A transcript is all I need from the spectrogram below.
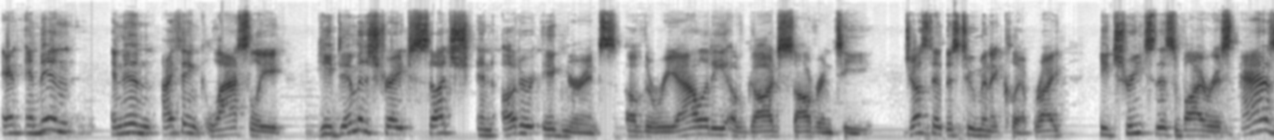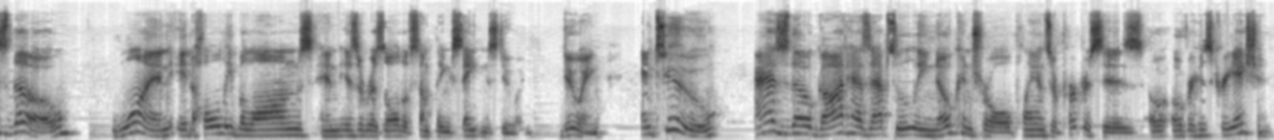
and and then and then I think lastly, he demonstrates such an utter ignorance of the reality of God's sovereignty just in this two-minute clip, right? He treats this virus as though one, it wholly belongs and is a result of something Satan's doing, doing, and two, as though God has absolutely no control, plans, or purposes o- over His creation.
